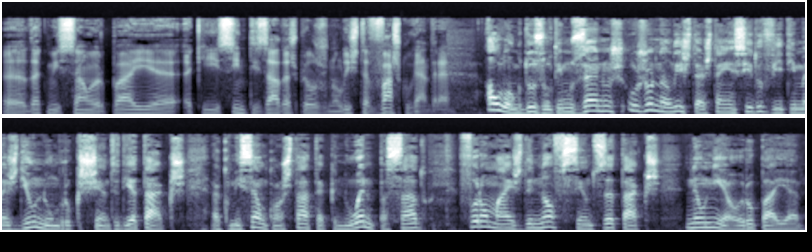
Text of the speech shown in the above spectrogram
eh, da Comissão Europeia, aqui sintetizadas pelo jornalista Vasco Gandra. Ao longo dos últimos anos, os jornalistas têm sido vítimas de um número crescente de ataques. A Comissão constata que no ano passado foram mais de 900 ataques na União Europeia.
